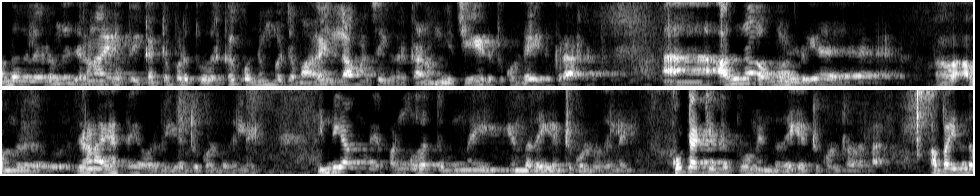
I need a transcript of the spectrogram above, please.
வந்ததிலிருந்து ஜனநாயகத்தை கட்டுப்படுத்துவதற்கு கொஞ்சம் கொஞ்சமாக இல்லாமல் செய்வதற்கான முயற்சியை எடுத்துக்கொண்டே இருக்கிறார்கள். ஆஹ் அதுதான் அவங்களுடைய அவங்க ஜனநாயகத்தை அவர்கள் ஏற்றுக்கொள்வதில்லை. இந்தியாவுடைய பன்முகத்தன்மை என்பதை ஏற்றுக்கொள்வதில்லை. கூட்டாட்சி தத்துவம் என்பதை ஏற்றுக்கொள்றதில்லை. அப்ப இந்த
